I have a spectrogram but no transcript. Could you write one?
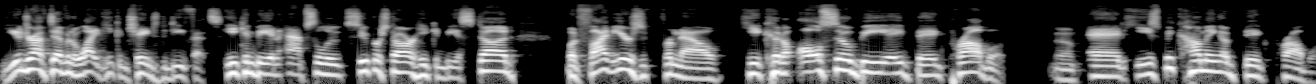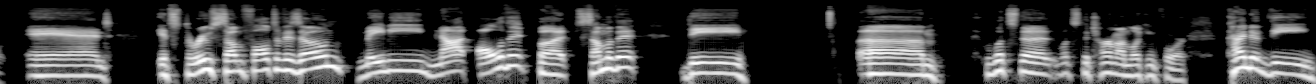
you draft Devin White, he can change the defense. He can be an absolute superstar. He can be a stud. But five years from now, he could also be a big problem. Yeah. And he's becoming a big problem. And it's through some fault of his own, maybe not all of it, but some of it. The um what's the what's the term I'm looking for? Kind of the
